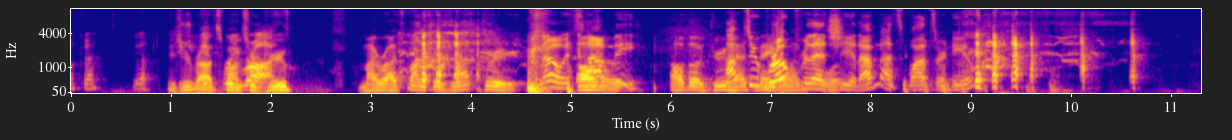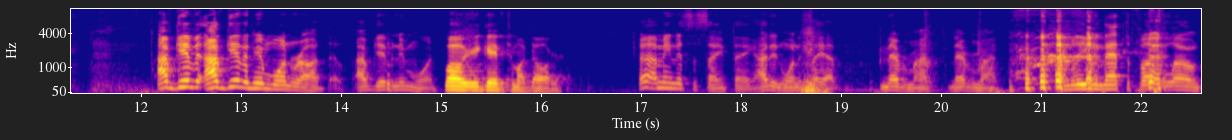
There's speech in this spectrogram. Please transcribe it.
okay, yeah. Is your should rod sponsor rods. Drew? My rod sponsor is not Drew. no, it's not me. Although Drew, I'm has too made broke one for that shit. I'm not sponsoring him. I've given I've given him one rod though. I've given him one. Well, he gave it to my daughter. Uh, I mean, it's the same thing. I didn't want to say I. Never mind. Never mind. I'm leaving that the fuck alone.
